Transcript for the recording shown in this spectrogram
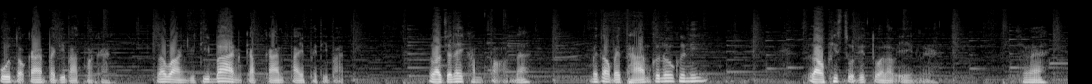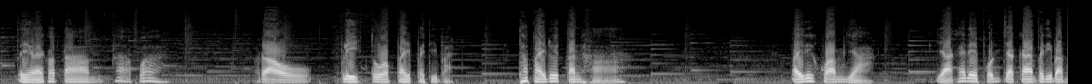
กูลต่อการปฏิบัติกว่ากัน ระหว่างอยู่ที่บ้านกับการไปปฏิบัติ เราจะได้คำตอบนะ ไม่ต้องไปถามคนโน้นคนนี้ เราพิสูจน์ด้วยตัวเราเองเลยใช่ไหมแต่อย่างไรก็ตามถ้าว่า เราปลีกตัวไปปฏิบัติ ถ้าไปด้วยตัณหา ไปด้วยความอยาก อยากให้ได้ผลจากการปฏิบัติ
